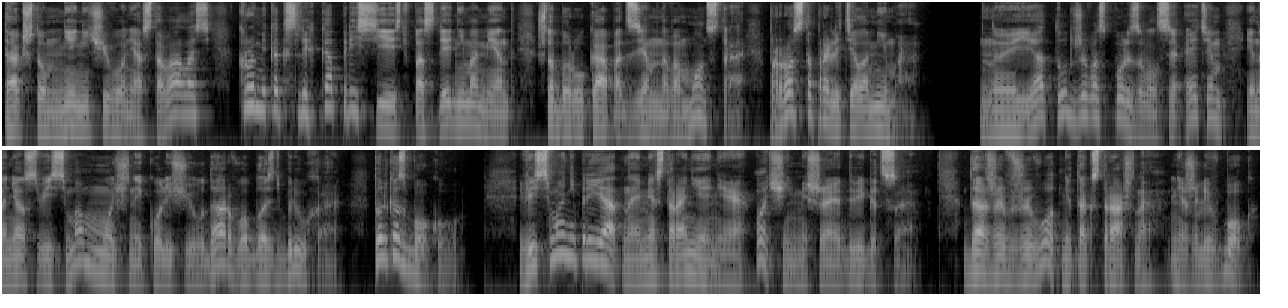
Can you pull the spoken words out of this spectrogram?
так что мне ничего не оставалось, кроме как слегка присесть в последний момент, чтобы рука подземного монстра просто пролетела мимо. Ну и я тут же воспользовался этим и нанес весьма мощный колющий удар в область брюха, только сбоку. Весьма неприятное место ранения, очень мешает двигаться. Даже в живот не так страшно, нежели в бок.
